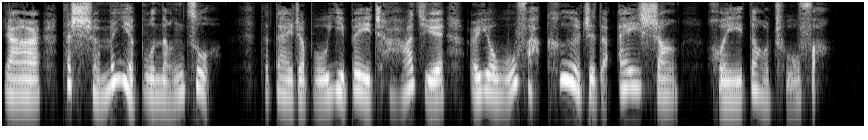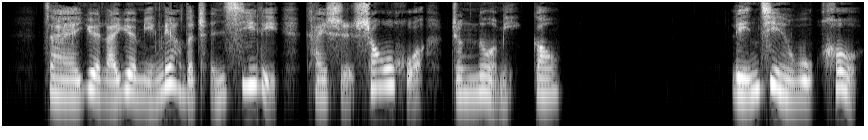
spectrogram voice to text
然而他什么也不能做，他带着不易被察觉而又无法克制的哀伤回到厨房。在越来越明亮的晨曦里，开始烧火蒸糯米糕。临近午后，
